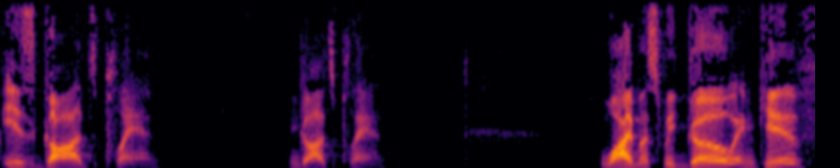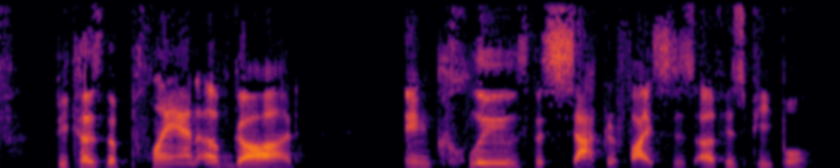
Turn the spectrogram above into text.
is God's plan. God's plan. Why must we go and give? because the plan of God includes the sacrifices of his people.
